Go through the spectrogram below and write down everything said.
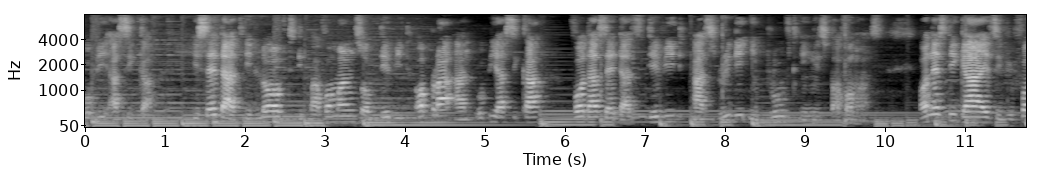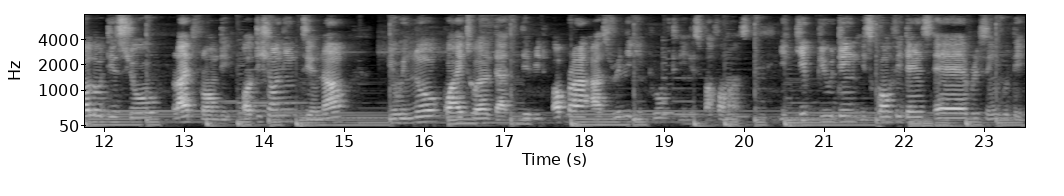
Obi Asika, he said that he loved the performance of David Operah and Obi Asika further said that David has really improved in his performance. Honestly guys, if you follow this show right from the auditioning till now, you will know quite well that David Operah has really improved in his performance. He keep building his confidence every single day.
